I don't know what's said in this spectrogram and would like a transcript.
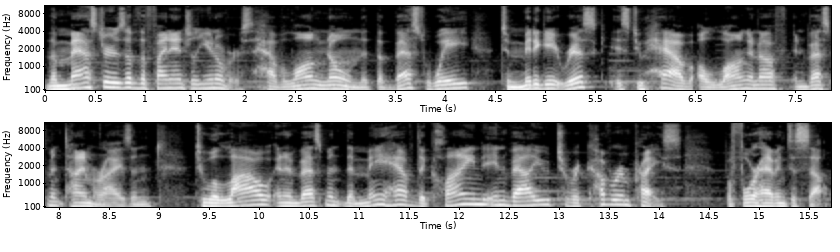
The masters of the financial universe have long known that the best way to mitigate risk is to have a long enough investment time horizon to allow an investment that may have declined in value to recover in price before having to sell.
